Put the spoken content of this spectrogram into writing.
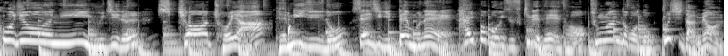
꾸준히 유지를 시켜줘야 데미지도 세지기 때문에 Hyper Voice 스킬에 대해 서 숙련도가 높으시다면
